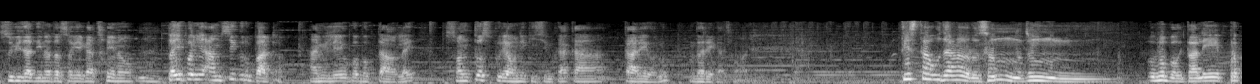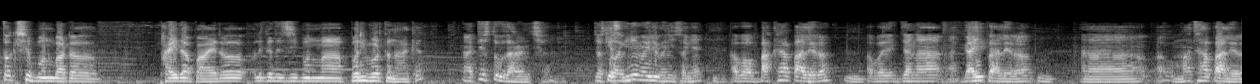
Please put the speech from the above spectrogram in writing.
सुविधा दिन त सकेका छैनौँ। तैपनि आंशिक रूपबाट हामीले उपभोक्ताहरूलाई सन्तोष पुर्याउने किसिमका का कार्यहरू गरेका छौँ त्यस्ता उदाहरणहरू छन् जुन उपभोक्ताले प्रत्यक्ष वनबाट फाइदा पाएर अलिकति जीवनमा परिवर्तन आएका? त्यस्तो उदाहरण छ। जस्तो अघि नै मैले भनिसकेँ अब बाख्रा पालेर अब एकजना गाई पालेर अब माछा पालेर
